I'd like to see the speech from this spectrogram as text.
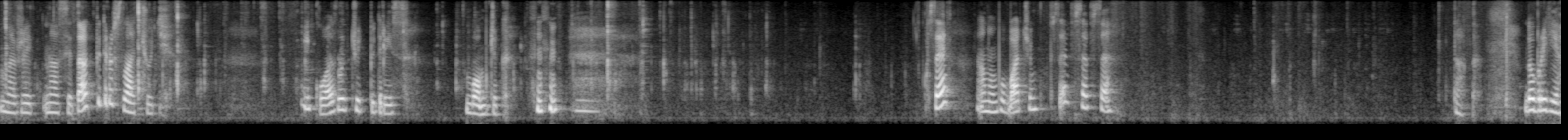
Вона вже нас і так підросла чуть. І козлик чуть підріс. Бомчик. Все? Ану, побачимо. Все, все, все. Так, добре є.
